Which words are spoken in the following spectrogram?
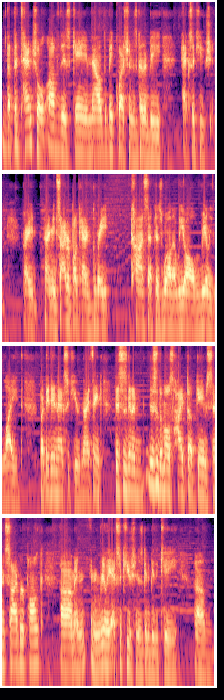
the potential of this game. Now the big question is going to be execution, right? I mean, Cyberpunk had a great concept as well that we all really liked, but they didn't execute. And I think this is gonna this is the most hyped up game since Cyberpunk, um, and and really execution is to be the key. Um,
